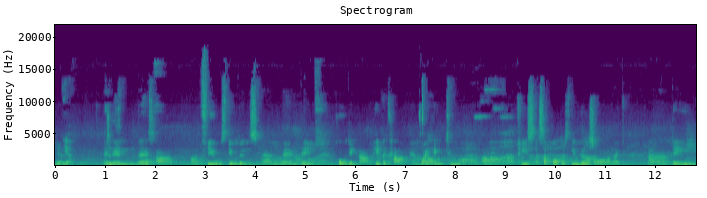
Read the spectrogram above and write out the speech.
yeah. Yeah. and So- then there's uh, a few students, and then they holding a paper card and writing to uh, uh, please uh, support the students or like uh, they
